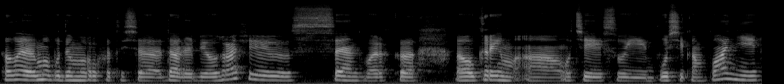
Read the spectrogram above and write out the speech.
Але ми будемо рухатися далі біографією Сендберг. Е, окрім у цієї своєї босі кампанії,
